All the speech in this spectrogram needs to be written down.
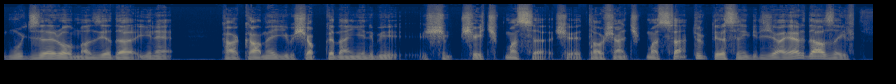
mucizeler olmaz ya da yine KKM gibi şapkadan yeni bir şey çıkmazsa, şey, tavşan çıkmazsa Türk lirasının gideceği yer daha zayıftır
